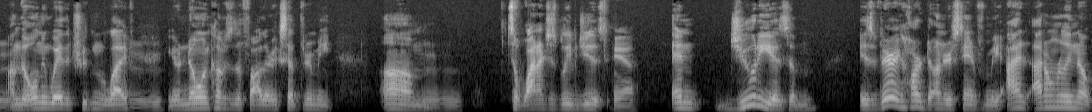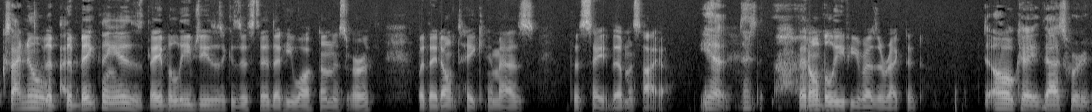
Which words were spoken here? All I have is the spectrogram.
Mm-hmm. I'm the only way, the truth, and the life." hmm You know, no one comes to the Father except through me. Um, hmm so why not just believe in Jesus? Yeah. And Judaism is very hard to understand for me. I, I don't really know because I know The, the big thing is they believe Jesus existed, that he walked on this earth, but they don't take him as the say the Messiah. Yeah. They don't believe he resurrected. oh, okay, that's where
